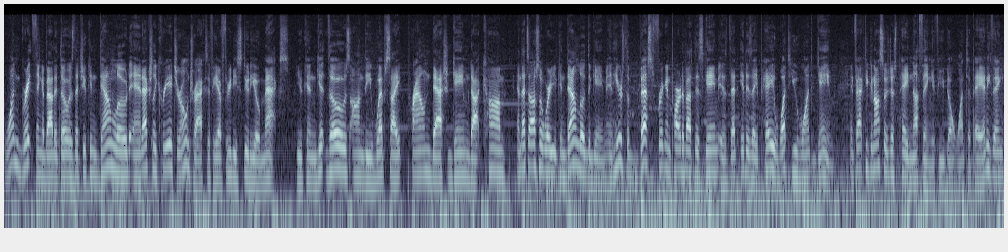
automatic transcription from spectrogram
One great thing about it, though, is that you can download and actually create your own tracks if you have 3D Studio Max. You can get those on the website proun-game.com, and that's also where you can download the game. And here's the best friggin' part about this game is that it is a pay-what-you-want game. In fact, you can also just pay nothing if you don't want to pay anything,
